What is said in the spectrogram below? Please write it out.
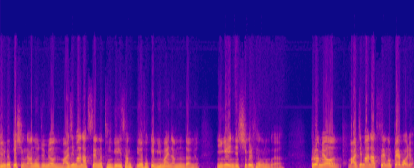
7개씩 나눠주면 마지막 학생은 2개 이상 6개 미만이 남는다며. 이게 이제 식을 세우는 거야. 그러면 마지막 학생은 빼버려.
